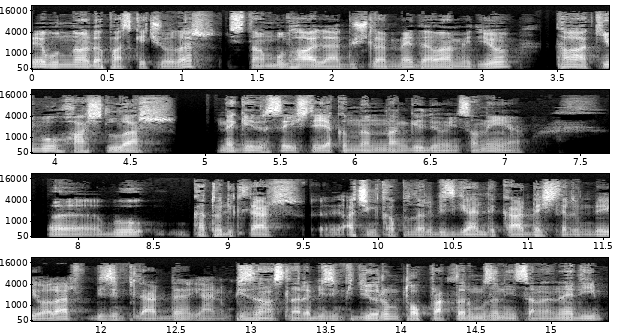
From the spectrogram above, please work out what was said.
Ve bunlar da pas geçiyorlar. İstanbul hala güçlenmeye devam ediyor. Ta ki bu Haçlılar ne gelirse işte yakınlarından geliyor insanın ya. Ee, bu Katolikler e, açın kapıları biz geldik kardeşlerim diyorlar. Bizimkiler de yani Bizanslara bizimki diyorum topraklarımızın insanı ne diyeyim.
